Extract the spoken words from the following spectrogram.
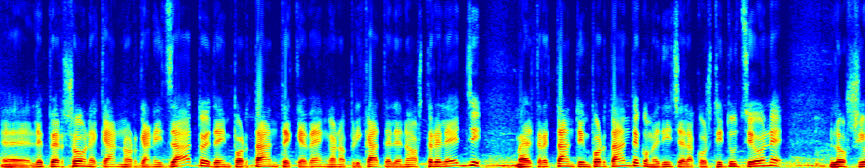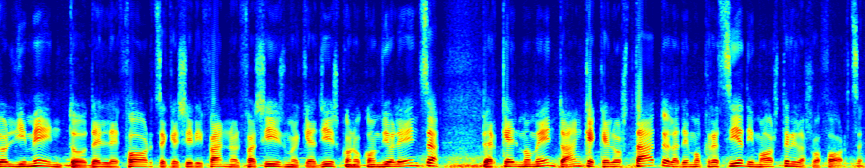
eh, le persone che hanno organizzato ed è importante che vengano applicate le nostre leggi, ma è altrettanto importante, come dice la Costituzione, lo scioglimento delle forze che si rifanno al fascismo e che agiscono con violenza, perché è il momento anche che lo Stato e la democrazia dimostri la sua forza.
